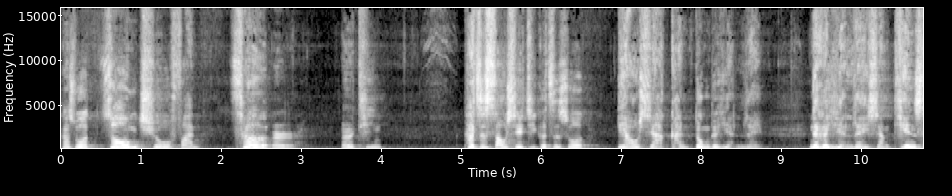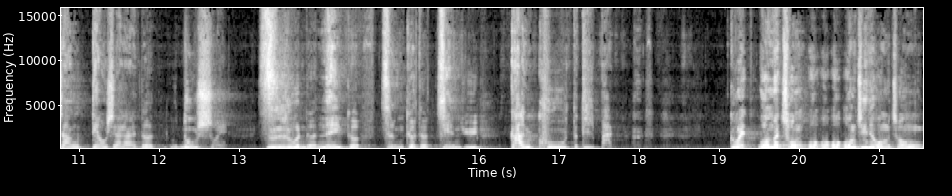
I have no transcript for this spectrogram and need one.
他说：“众囚犯侧耳而听。”他只少写几个字说：“掉下感动的眼泪，那个眼泪像天上掉下来的露水，滋润了那个整个的监狱。”干枯的地板。各位，我们从我我我我们今天我们从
